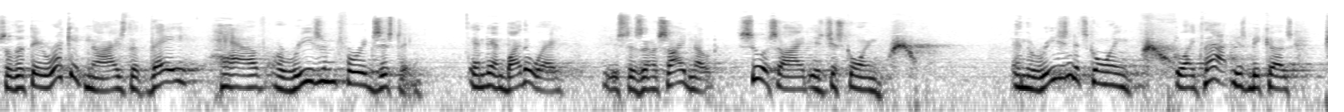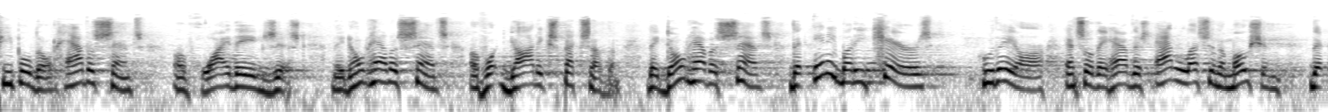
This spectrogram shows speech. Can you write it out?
so that they recognize that they have a reason for existing. And, and by the way, just as an aside note, suicide is just going whew. And the reason it's going like that is because people don't have a sense of why they exist. They don't have a sense of what God expects of them. They don't have a sense that anybody cares who they are, and so they have this adolescent emotion that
